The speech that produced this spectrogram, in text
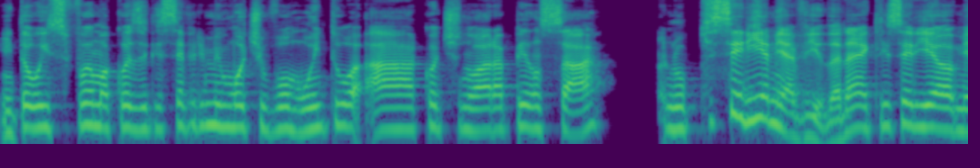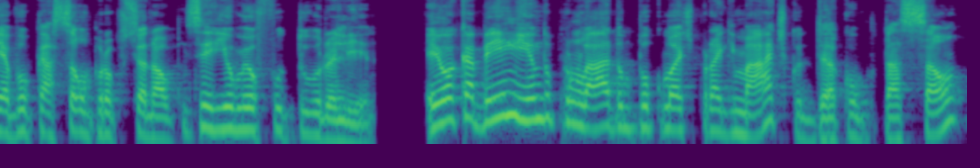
Então isso foi uma coisa que sempre me motivou muito a continuar a pensar no que seria a minha vida, né? Que seria a minha vocação profissional, que seria o meu futuro ali. Eu acabei indo para um lado um pouco mais pragmático da computação,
